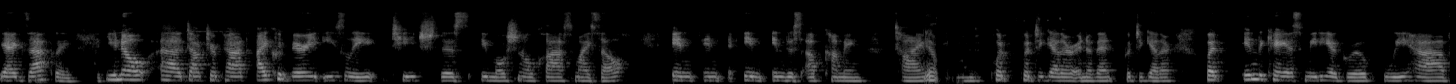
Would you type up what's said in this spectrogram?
Yeah, exactly. You know, uh, Dr. Pat, I could very easily teach this emotional class myself in in in, in this upcoming time Yep. and put put together an event put together but in the ks media group we have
